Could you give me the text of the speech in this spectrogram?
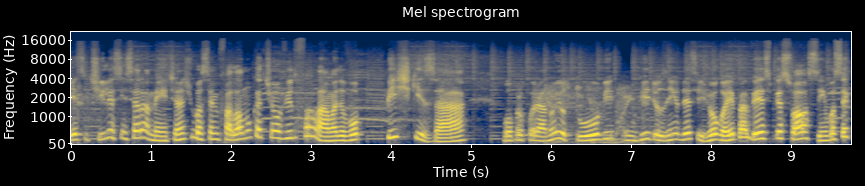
Esse Tiller, sinceramente, antes de você me falar, eu nunca tinha ouvido falar, mas eu vou pesquisar, vou procurar no YouTube um videozinho desse jogo aí para ver esse pessoal assim. Você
